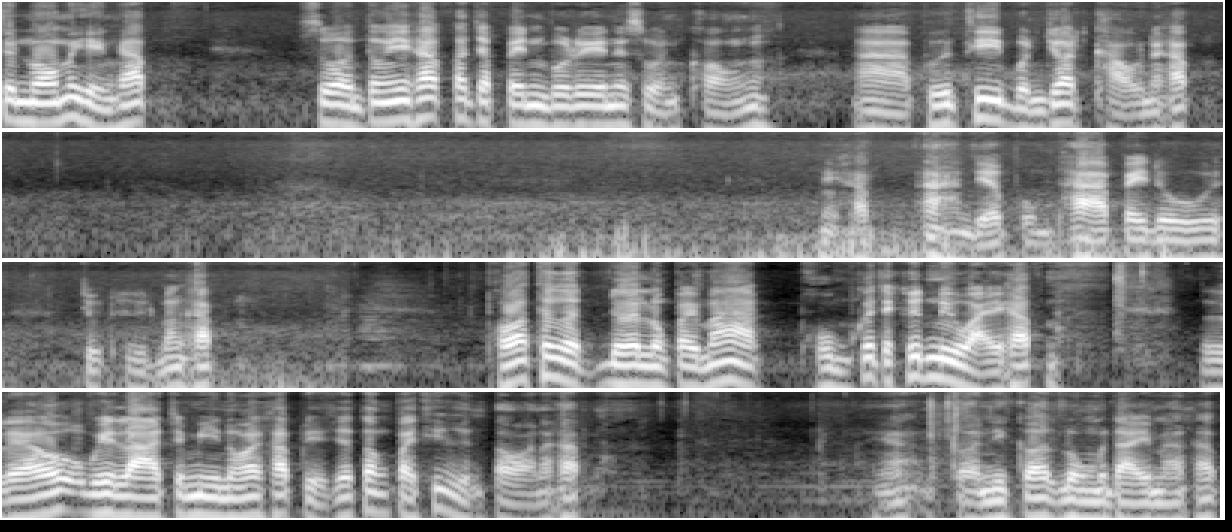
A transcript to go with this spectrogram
จนมองไม่เห็นครับ ส่วนตรงนี้ครับก็จะเป็นบริเวณในส่วนของอาพื้นที่บนยอดเขานะครับนี่ครับอ่าเดี๋ยวผมพาไปดูจุดอื่นบ้างครับ เพราะถ้าเกิดเดินลงไปมาก ผมก็จะขึ้นไม่ไหวครับ แล้วเวลาจะมีน้อยครับ เดี๋ยวจะต้องไปที่อื่นต่อนะครับเนี่ยตอนนี้ก็ลงบันไดมาครับ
